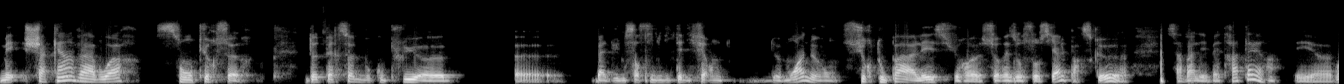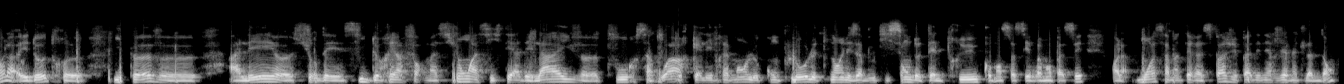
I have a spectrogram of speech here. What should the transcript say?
Mais chacun va avoir son curseur. D'autres personnes beaucoup plus bah, d'une sensibilité différente de moi ne vont surtout pas aller sur euh, ce réseau social parce que euh, ça va les mettre à terre. Et euh, voilà. Et d'autres, ils peuvent aller sur des sites de réinformation, assister à des lives pour savoir quel est vraiment le complot, le tenant et les aboutissants de tel truc, comment ça s'est vraiment passé. Voilà. Moi, ça m'intéresse pas. J'ai pas d'énergie à mettre là-dedans,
